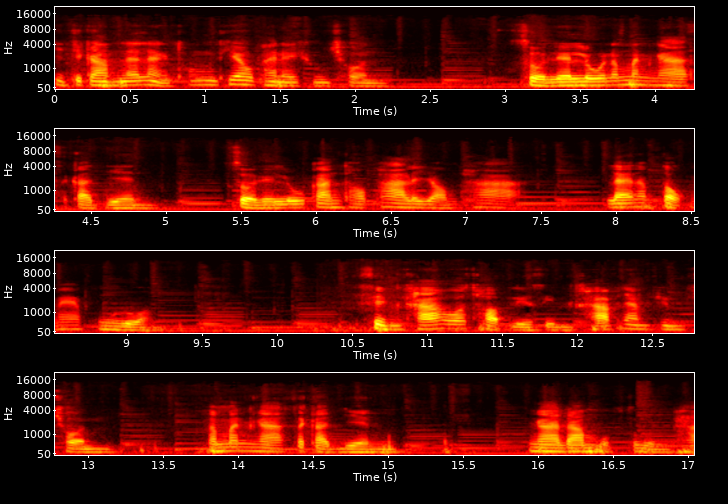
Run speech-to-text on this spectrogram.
กิจกรรมและแหล่งท่องเที่ยวภายในชุมชน ศูนย์เรียนรู้น้ำมันงาสกัดเย็น ศูนย์เรียนรู้การทอผ้าและย้อมผ้า และน้ำตกแม่พุงหลวง สินค้าโอท็อปหรือสินค้าประจำชุมชน น้ำมันงาสกัดเย็น งาดำอบสมุนไพร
